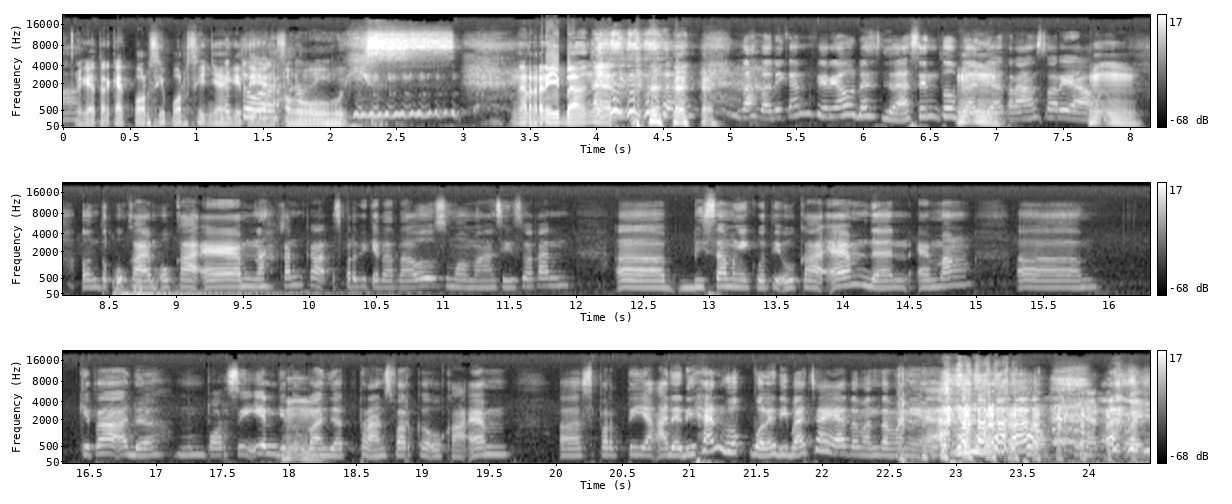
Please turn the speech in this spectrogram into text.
Oke, terkait porsi-porsinya gitu ya. sekali. Oh, ngeri banget. Nah, tadi kan Virial udah jelasin tuh belanja transfer ya Mm-mm. untuk UKM UKM. Nah, kan Kak, seperti kita tahu semua mahasiswa kan eh, bisa mengikuti UKM dan emang em, kita ada memporsiin gitu Mm-mm. belanja transfer ke UKM eh, seperti yang ada di handbook boleh dibaca ya teman-teman ya. Handbook lagi.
